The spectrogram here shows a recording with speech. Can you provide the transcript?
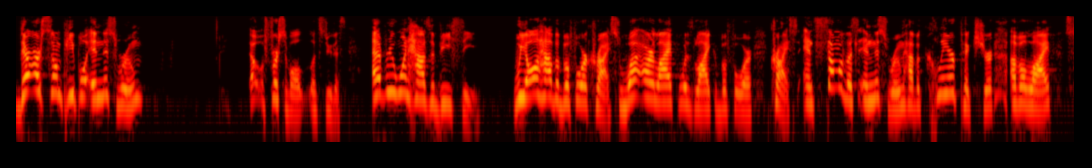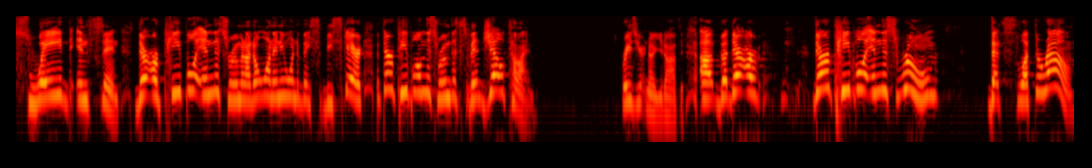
there are some people in this room oh, first of all, let's do this. Everyone has a BC. We all have a before Christ, what our life was like before Christ. And some of us in this room have a clear picture of a life swathed in sin. There are people in this room, and I don't want anyone to be, be scared, but there are people in this room that spent jail time. Raise your, no, you don't have to. Uh, but there are, there are people in this room that slept around.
